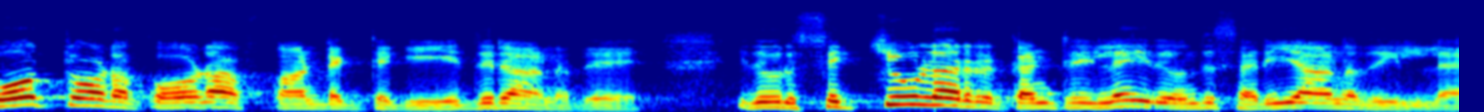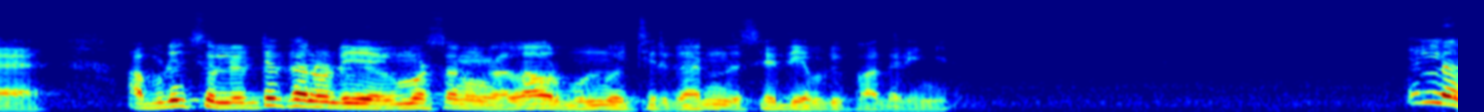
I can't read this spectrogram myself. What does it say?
கோர்ட்டோட கோட் ஆஃப் கான்டாக்டுக்கு எதிரானது. இது ஒரு செக்யூலர் கண்ட்ரியில் இது வந்து சரியானது இல்லை. அப்படின்னு சொல்லிட்டு தன்னுடைய விமர்சனங்கள்லாம் அவர் முன் வச்சிருக்காரு. இந்த செய்தி எப்படி பார்க்குறீங்க இல்லை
